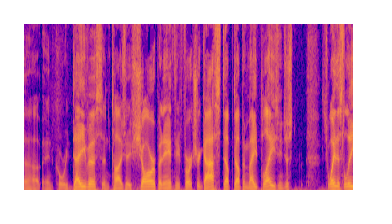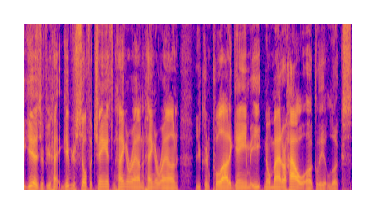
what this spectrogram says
uh, and Corey Davis and Tajaé Sharpe and Anthony Firkser, guys stepped up and made plays and just it's the way this league is. If you ha- give yourself a chance and hang around and hang around, you can pull out a game, eat no matter how ugly it looks.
